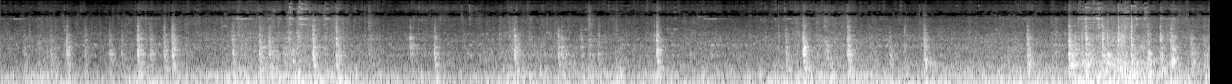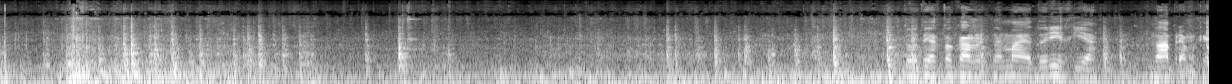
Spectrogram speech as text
Тут, як то кажуть, немає доріг, є напрямки.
